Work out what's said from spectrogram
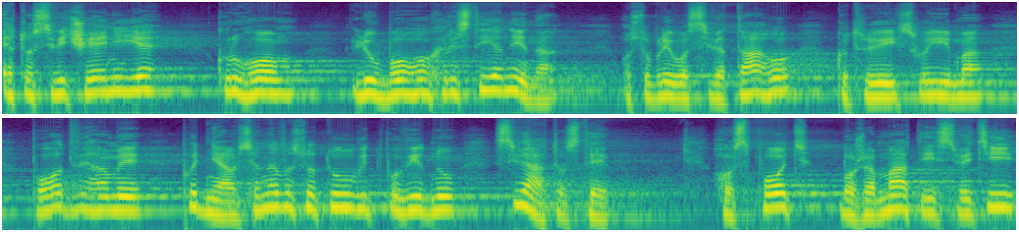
Ето свічення кругом любого християнина, особливо святого, котрий своїми подвигами піднявся на висоту відповідну святости. Господь, Божа Мати і святі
